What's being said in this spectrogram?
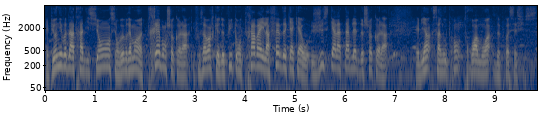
Et puis au niveau de la tradition, si on veut vraiment un très bon chocolat, il faut savoir que depuis qu'on travaille la fève de cacao jusqu'à la tablette de chocolat, eh bien ça nous prend trois mois de processus.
